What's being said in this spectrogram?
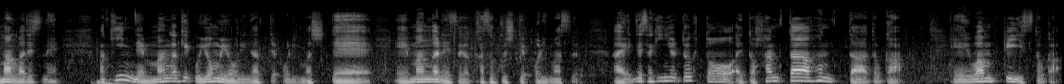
漫画ですね。まあ、近年漫画結構読むようになっておりまして、えー、漫画熱が加速しております。はい。で、先に言っておくと、えっと、ハンターハンターとか、えー、ワンピースとか、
